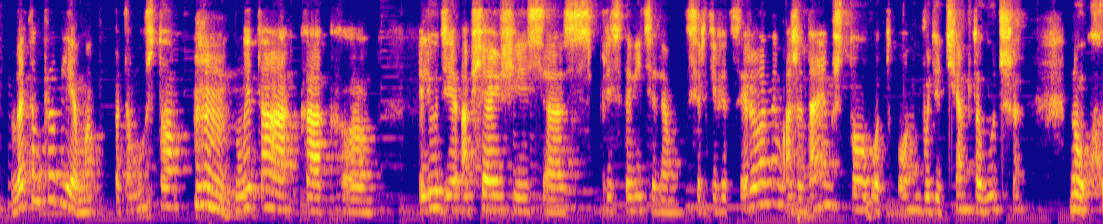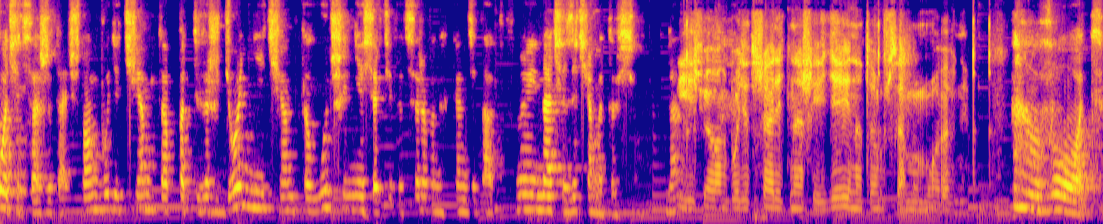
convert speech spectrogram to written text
В этом проблема, потому что мы-то, как э, люди, общающиеся с представителем сертифицированным, ожидаем, что вот он будет чем-то лучше, ну, хочется ожидать, что он будет чем-то подтвержденнее, чем-то лучше несертифицированных кандидатов. Ну, иначе зачем это все? Да? И еще он будет шарить наши идеи на том же самом уровне. Вот.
